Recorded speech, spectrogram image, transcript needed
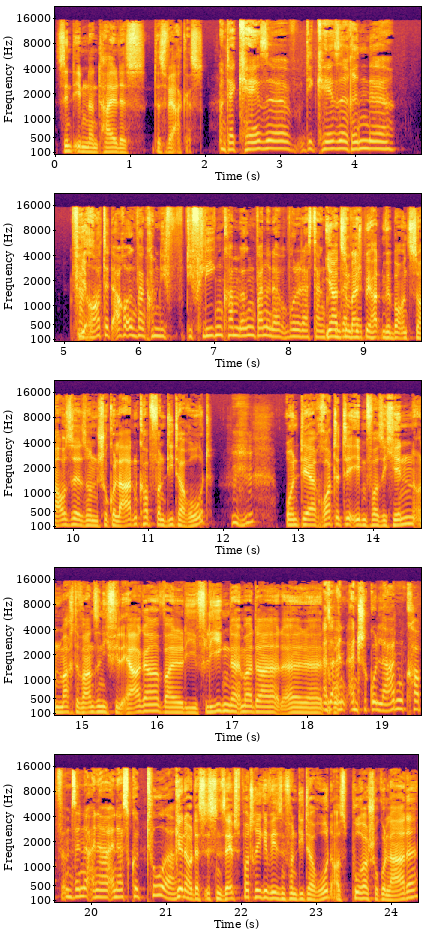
sind eben dann Teil des, des Werkes. Und der Käse, die Käserinde verrottet ja. auch irgendwann, kommen die, die Fliegen kommen irgendwann oder wurde das dann Ja, zum Beispiel hatten wir bei uns zu Hause so einen Schokoladenkopf von Dieter Roth. Mhm. Und der rottete eben vor sich hin und machte wahnsinnig viel Ärger, weil die Fliegen da immer da. Äh, also ein, ein Schokoladenkopf im Sinne einer, einer Skulptur. Genau, das ist ein Selbstporträt gewesen von Dieter Roth aus purer Schokolade.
